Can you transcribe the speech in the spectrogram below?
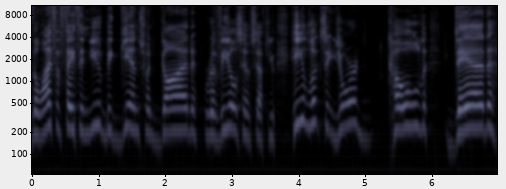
The life of faith in you begins when God reveals himself to you. He looks at your cold, dead,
